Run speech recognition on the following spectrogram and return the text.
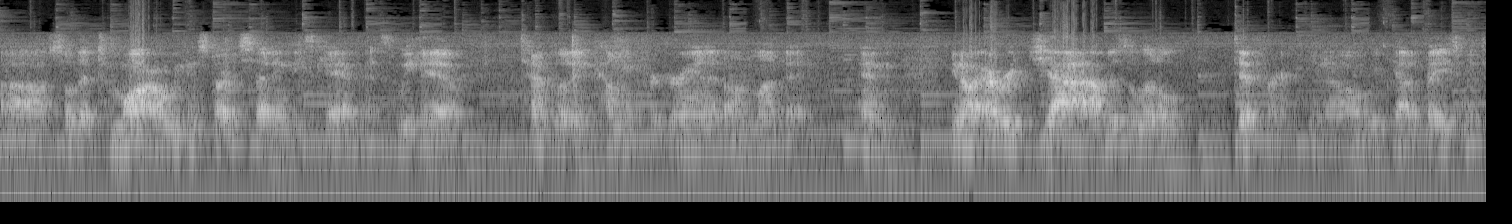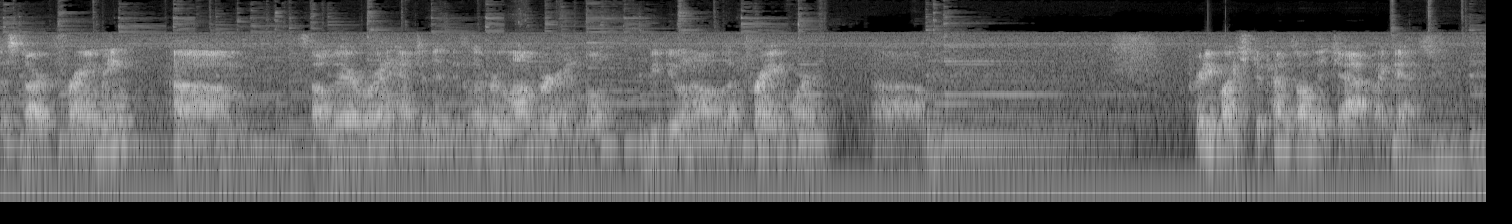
uh, so that tomorrow we can start setting these cabinets. We have templating coming for granite on Monday. And you know, every job is a little different. You know, we've got a basement to start framing. Um, so there we're going to have to deliver lumber and we'll be doing all the framework. Um, pretty much depends on the job, I guess.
